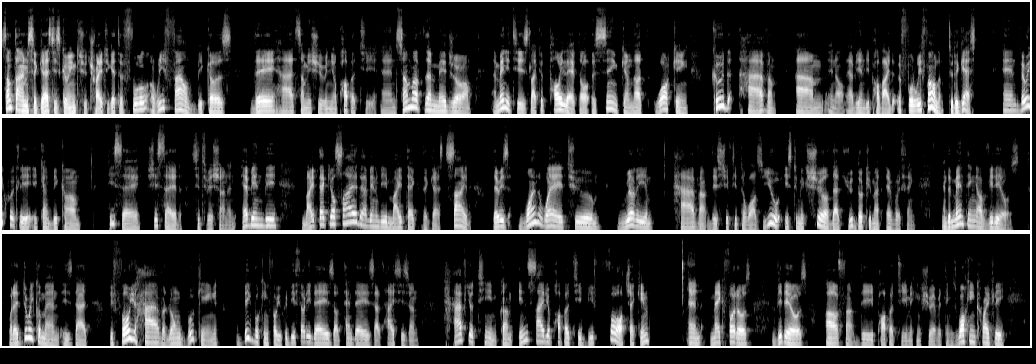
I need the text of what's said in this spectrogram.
Sometimes a guest is going to try to get a full refund because they had some issue in your property. And some of the major amenities, like a toilet or a sink not working, could have um, you know Airbnb provide a full refund to the guest. And very quickly it can become he say, she said situation. And Airbnb might take your side, Airbnb might take the guest side. There is one way to really have uh, this shifted towards you is to make sure that you document everything. And the main thing are videos. What I do recommend is that before you have a long booking, a big booking for you could be 30 days or 10 days at high season, have your team come inside your property before check-in and make photos videos of uh, the property, making sure everything's working correctly.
